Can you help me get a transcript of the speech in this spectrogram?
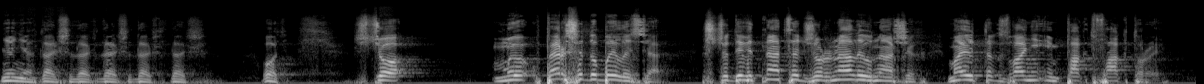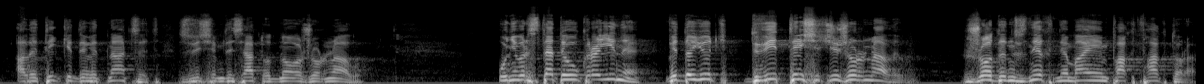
Ні, ні, далі, далі, далі, далі, далі. От. Що ми вперше добилися, що 19 журналів наших мають так звані імпакт-фактори, але тільки 19 з 81 журналу. Університети України видають 2000 журналів. Жоден з них не має імпакт-фактора.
